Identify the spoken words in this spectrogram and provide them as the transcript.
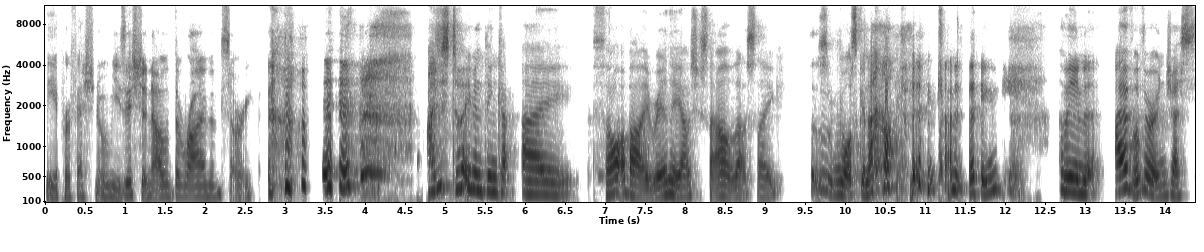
be a professional musician? Oh, the rhyme. I'm sorry. I just don't even think I thought about it really. I was just like, oh, that's like that's what's gonna happen kind of thing. I mean, I have other interests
